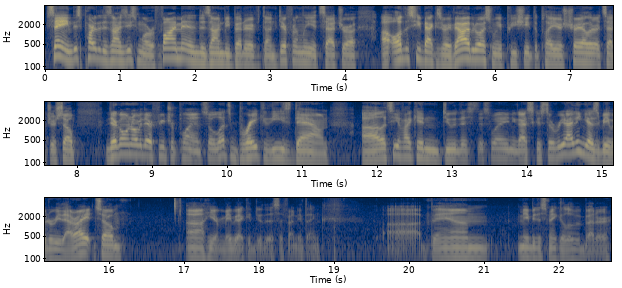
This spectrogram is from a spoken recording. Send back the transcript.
saying this part of the design needs more refinement and the design would be better if done differently, etc. Uh, all this feedback is very valuable to us, and we appreciate the players' trailer, etc. So they're going over their future plans. So let's break these down. Uh, let's see if I can do this this way, and you guys can still read. I think you guys will be able to read that, right? So uh, here, maybe I could do this if anything. Uh, bam. Maybe this make it a little bit better.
